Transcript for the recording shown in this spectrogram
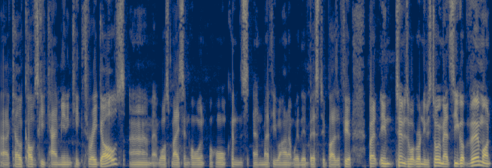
Uh, Kalkovsky came in and kicked three goals, um, whilst Mason Haw- Hawkins and Matthew Arnott were their best two players of field. But in terms of what Rodney was talking about, so you've got Vermont,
